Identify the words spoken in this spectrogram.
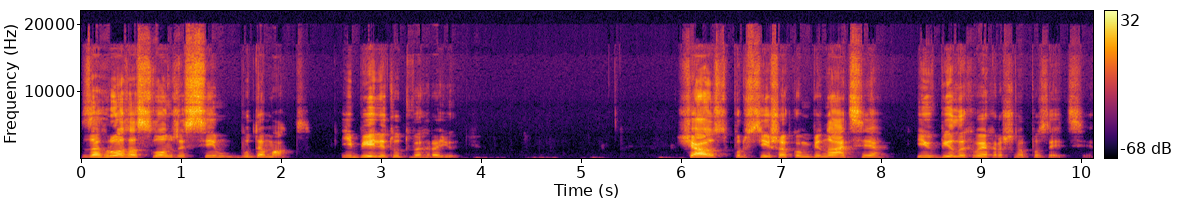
Загроза слон g7 буде мат. І білі тут виграють. Ось простіша комбінація, і в білих виграшна позиція.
